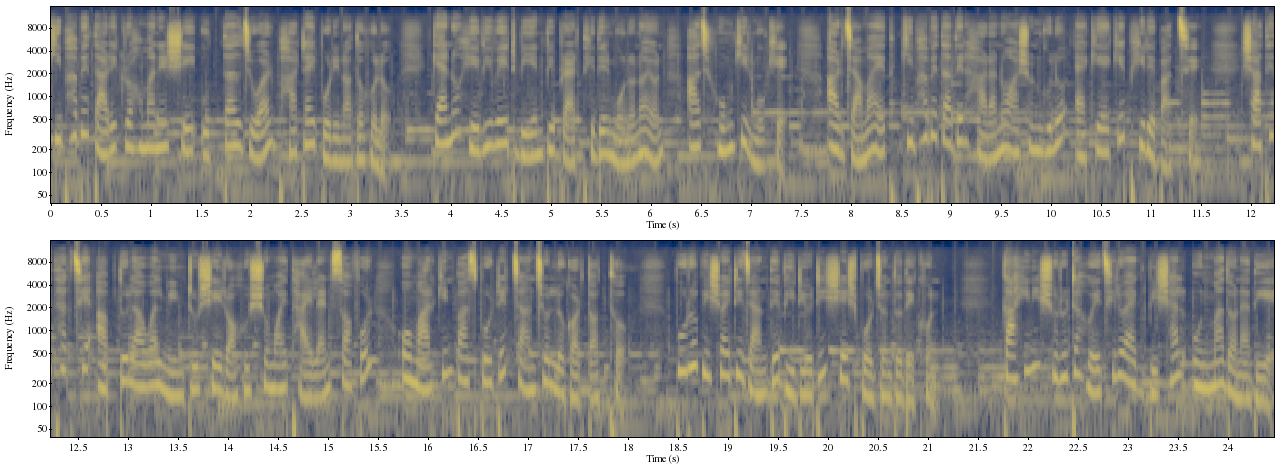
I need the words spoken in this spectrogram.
কীভাবে তারেক রহমানের সেই উত্তাল জোয়ার ভাটায় পরিণত হলো। কেন হেভিওয়েট বিএনপি প্রার্থীদের মনোনয়ন আজ হুমকির মুখে? আর জামায়াত কীভাবে তাদের হারানো আসনগুলো একে একে ফিরে পাচ্ছে? সাথে থাকছে আব্দুল আওয়াল মিন্টুর সেই রহস্যময় থাইল্যান্ড সফর ও মার্কিন পাসপোর্টের চাঞ্চল্যকর তথ্য। পুরো বিষয়টি জানতে ভিডিওটি শেষ পর্যন্ত দেখুন। কাহিনীর শুরুটা হয়েছিল এক বিশাল উন্মাদনা দিয়ে।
